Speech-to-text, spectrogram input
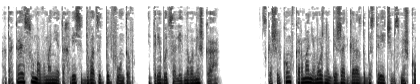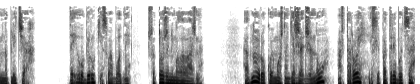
а такая сумма в монетах весит 25 фунтов и требует солидного мешка. С кошельком в кармане можно бежать гораздо быстрее, чем с мешком на плечах. Да и обе руки свободны, что тоже немаловажно. Одной рукой можно держать жену, а второй, если потребуется,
